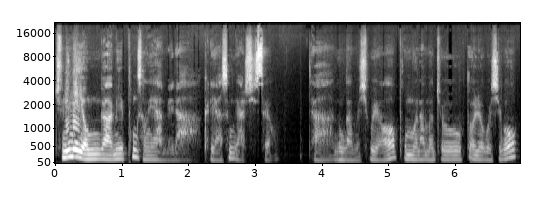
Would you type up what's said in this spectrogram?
주님의 영감이 풍성해야 합니다. 그래야 승리할 수 있어요. 자, 눈 감으시고요. 본문 한번 쭉 떠올려 보시고,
